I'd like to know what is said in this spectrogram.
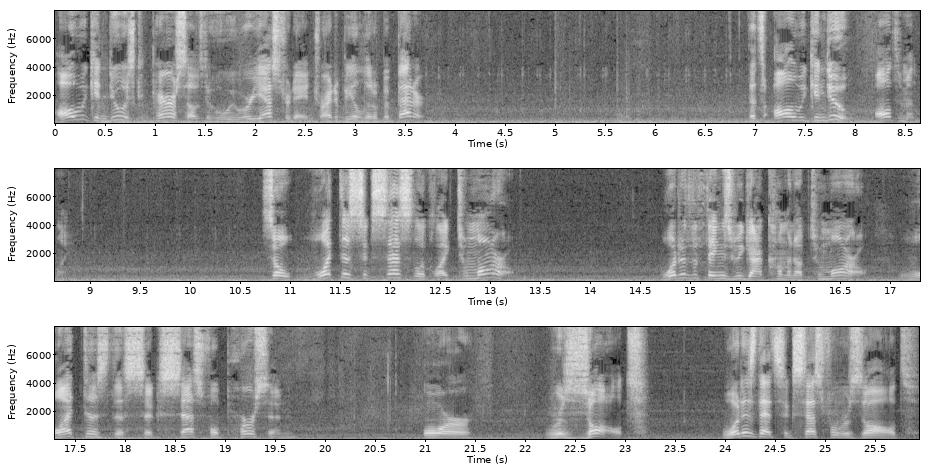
All we can do is compare ourselves to who we were yesterday and try to be a little bit better. That's all we can do, ultimately. So, what does success look like tomorrow? What are the things we got coming up tomorrow? What does the successful person or result, what does that successful result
